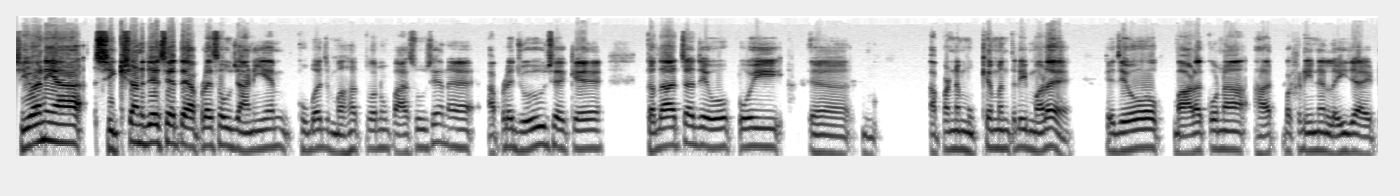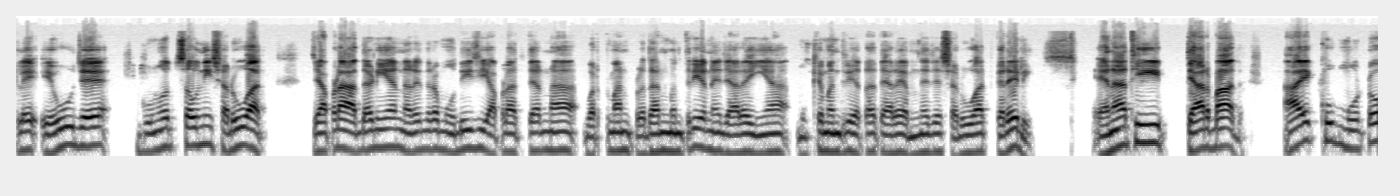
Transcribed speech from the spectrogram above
શિવાની આ શિક્ષણ જે છે તે આપણે સૌ જાણીએ એમ ખૂબ જ મહત્વનું પાસું છે અને આપણે જોયું છે કે કદાચ જ એવો કોઈ આપણને મુખ્યમંત્રી મળે કે જેઓ બાળકોના હાથ પકડીને લઈ જાય. એટલે એવું જે ગુણોત્સવની શરૂઆત જે આપણા આદરણીય નરેન્દ્ર મોદીજી આપણા અત્યારના વર્તમાન પ્રધાનમંત્રી અને જ્યારે અહીંયા મુખ્યમંત્રી હતા ત્યારે એમને જે શરૂઆત કરેલી, એનાથી ત્યારબાદ આ એક ખૂબ મોટો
